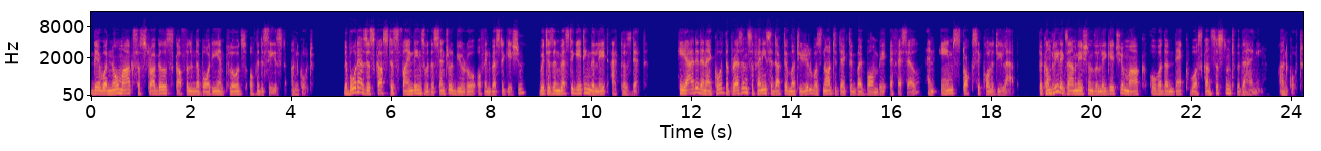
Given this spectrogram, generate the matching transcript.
There were no marks of struggle, scuffle in the body and clothes of the deceased. Unquote. The board has discussed its findings with the Central Bureau of Investigation, which is investigating the late actor's death. He added, and I quote, the presence of any sedative material was not detected by Bombay FSL and AIIMS toxicology lab. The complete examination of the ligature mark over the neck was consistent with the hanging. Unquote.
